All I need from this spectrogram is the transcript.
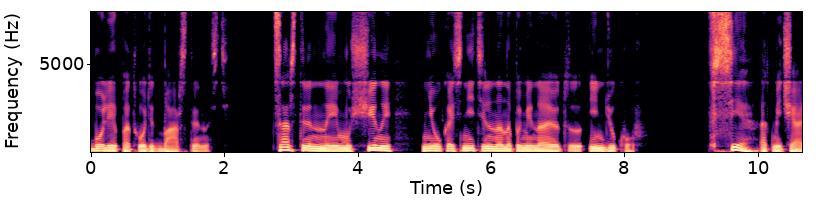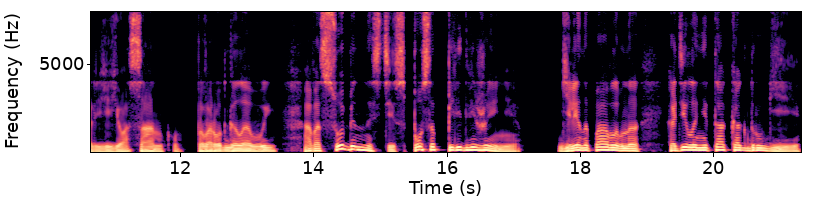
более подходит барственность. Царственные мужчины — неукоснительно напоминают э, индюков. Все отмечали ее осанку, поворот головы, а в особенности способ передвижения. Елена Павловна ходила не так, как другие.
